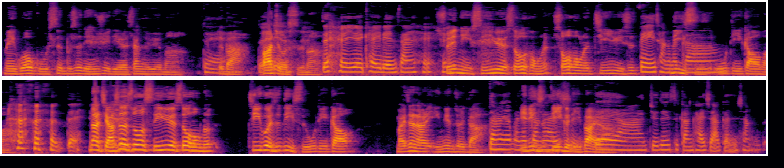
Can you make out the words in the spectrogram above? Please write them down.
美国股市不是连续跌了三个月吗？对，对吧？八九十嘛，对，也可以连三黑。所以你十一月收红，收红的几率是非常历史无敌高嘛？对。那假设说十一月收红的机会是历史无敌高，买在哪里赢面最大？当然要买在一定是第一个礼拜啊！对啊，绝对是刚开始要跟上的。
